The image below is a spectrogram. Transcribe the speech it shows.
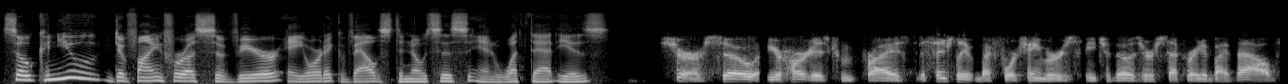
So, can you define for us severe aortic valve stenosis and what that is? Sure. So, your heart is comprised essentially by four chambers. Each of those are separated by valves.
